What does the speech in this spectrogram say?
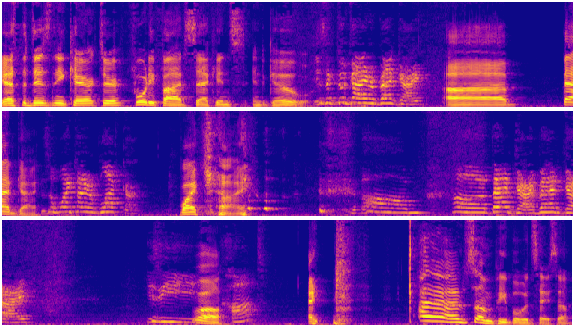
Guess the Disney character. 45 seconds and go. Is it good guy or bad guy? Uh, bad guy. Is it white guy or black guy? White guy. Um, uh, bad guy, bad guy. Is he Well- hot? I, uh, some people would say so.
